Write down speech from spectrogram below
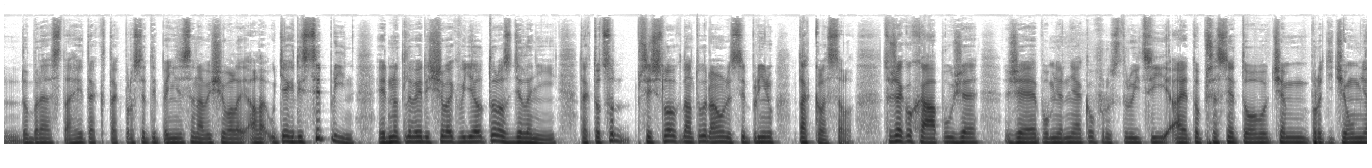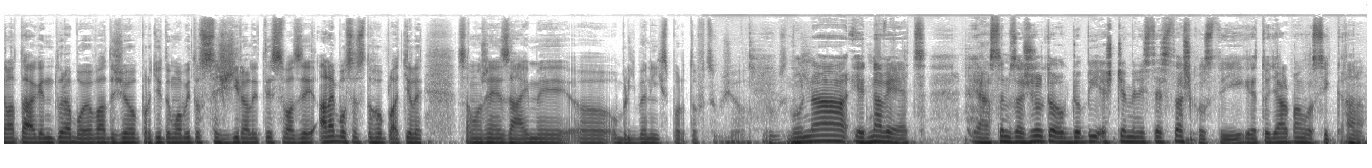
dobré vztahy, tak, tak prostě ty peníze se navyšovaly, ale u těch disciplín jednotlivě, když člověk viděl to rozdělení, tak to, co přišlo na tu danou disciplínu, tak klesalo. Což jako chápu, že, že je poměrně jako frustrující a je to přesně to, čem, proti čemu měla ta agentura bojovat, že jo, proti tomu, aby to sežírali ty svazy, anebo se z toho platili samozřejmě zájmy uh, oblíbených sportovců. Že jo, Ona jedna věc, já jsem zažil to období ještě ministerstva školství, kde to dělal pan Vosika. Ano.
